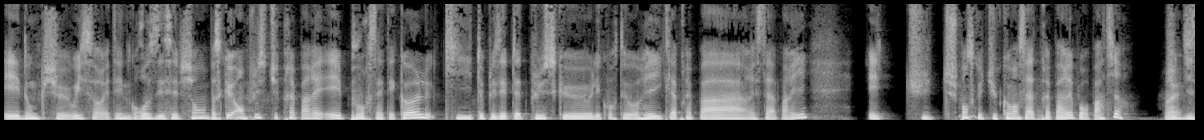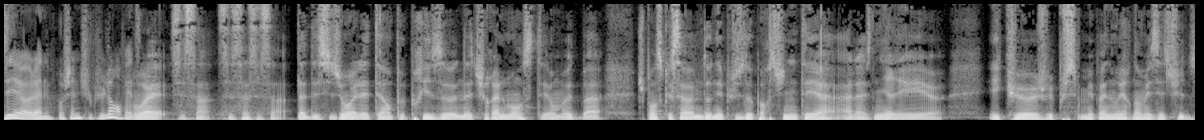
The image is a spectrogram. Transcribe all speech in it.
Et donc, euh, oui, ça aurait été une grosse déception parce que en plus, tu te préparais et pour cette école qui te plaisait peut-être plus que les cours théoriques, la prépa, rester à Paris. Et tu, je pense que tu commençais à te préparer pour partir. Tu te disais euh, l'année prochaine, je suis plus là en fait. Ouais, c'est ça, c'est ça, c'est ça. La décision, elle était un peu prise naturellement. C'était en mode, bah, je pense que ça va me donner plus d'opportunités à, l'avenir et et que je vais plus m'épanouir dans mes études.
